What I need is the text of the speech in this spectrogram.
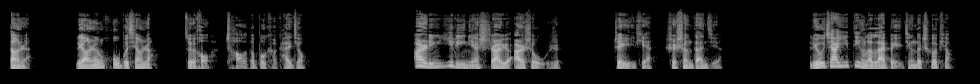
当然，两人互不相让，最后吵得不可开交。二零一零年十二月二十五日。这一天是圣诞节，刘佳一订了来北京的车票，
